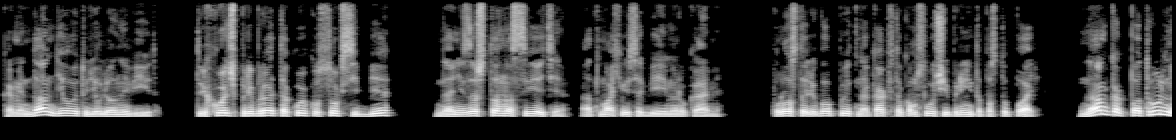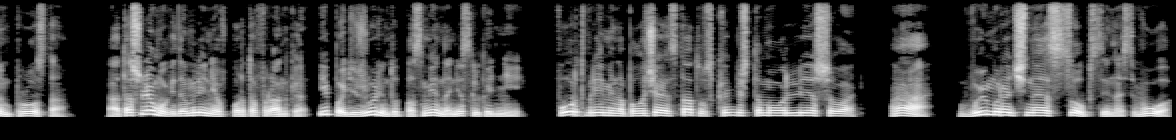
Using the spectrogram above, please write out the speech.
Комендант делает удивленный вид. Ты хочешь прибрать такой кусок себе? Да ни за что на свете. Отмахиваюсь обеими руками. Просто любопытно, как в таком случае принято поступать. Нам, как патрульным, просто. Отошлем уведомление в Порто-Франко и подежурим тут посменно несколько дней. Форт временно получает статус, как бишь там его лешего. А, выморочная собственность, во.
